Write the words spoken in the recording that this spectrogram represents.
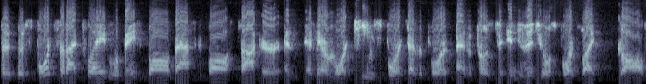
the, the sports that I played were baseball, basketball, soccer, and, and they were more team sports as, opposed, as opposed to individual sports like golf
